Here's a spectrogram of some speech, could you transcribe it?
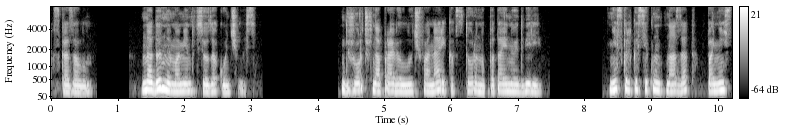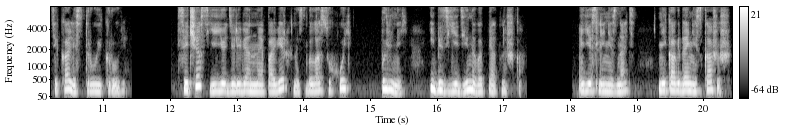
сказал он. На данный момент все закончилось. Джордж направил луч фонарика в сторону потайной двери. Несколько секунд назад по ней стекали струи крови. Сейчас ее деревянная поверхность была сухой, пыльной и без единого пятнышка. Если не знать, никогда не скажешь,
